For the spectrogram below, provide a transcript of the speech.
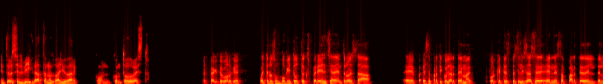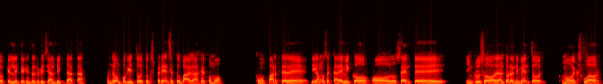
entonces el Big Data nos va a ayudar con, con todo esto. Perfecto, Jorge. Cuéntanos un poquito tu experiencia dentro de esta, eh, ese particular tema. ¿Por qué te especializaste en esa parte del, de lo que es la inteligencia artificial, Big Data? Cuéntanos un poquito de tu experiencia, tu bagaje como, como parte de, digamos, académico o docente, incluso de alto rendimiento como exjugador.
